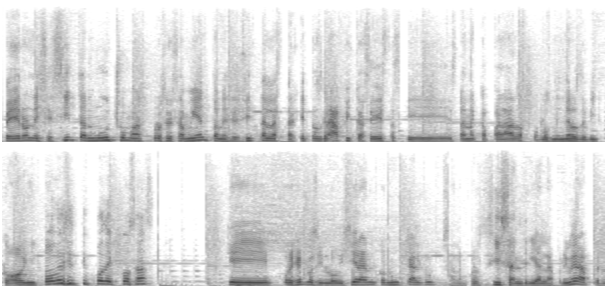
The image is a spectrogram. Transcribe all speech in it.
pero necesitan mucho más procesamiento, necesitan las tarjetas gráficas estas que están acaparadas por los mineros de Bitcoin y todo ese tipo de cosas que, por ejemplo, si lo hicieran con un cálculo, pues a lo mejor sí saldría la primera, pero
